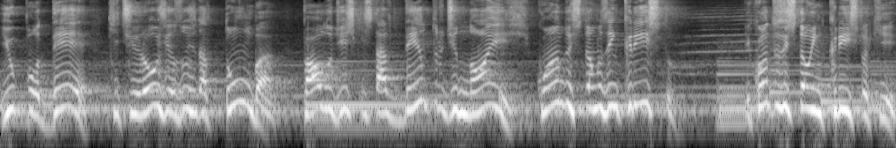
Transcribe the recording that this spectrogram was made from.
e o poder que tirou Jesus da tumba, Paulo diz que está dentro de nós quando estamos em Cristo. Quantos estão em Cristo aqui?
